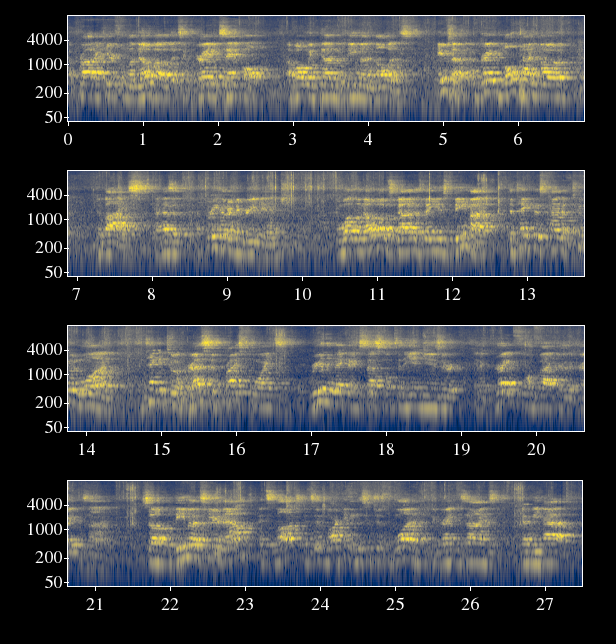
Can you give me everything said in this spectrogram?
a product here from Lenovo that's a great example of what we've done with Beema and Mullins. Here's a, a great multi-mode device that has a, a 300 degree hinge. What Lenovo's done is they use Beema to take this kind of two-in-one and take it to aggressive price points, really make it accessible to the end user in a great form factor and a great design. So Beema is here now, it's launched, it's in market, and this is just one of the great designs that we have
